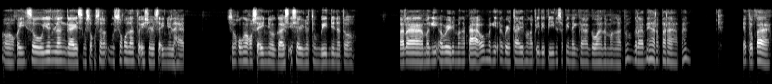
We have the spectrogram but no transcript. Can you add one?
Okay, so yun lang guys. Gusto ko, sa, gusto ko lang to i-share sa inyo lahat. So kung ako sa inyo guys, i-share nyo tong video na to. Para maging aware yung mga tao, maging aware tayo mga Pilipino sa pinaggagawa ng mga to. Grabe, harap-harapan. Ito pa,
